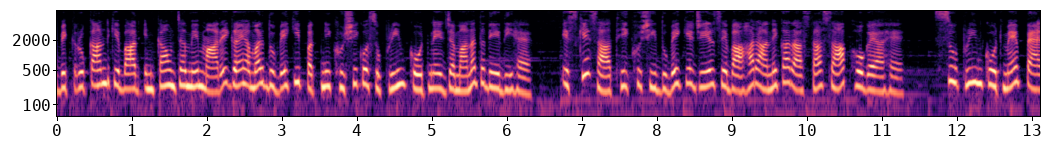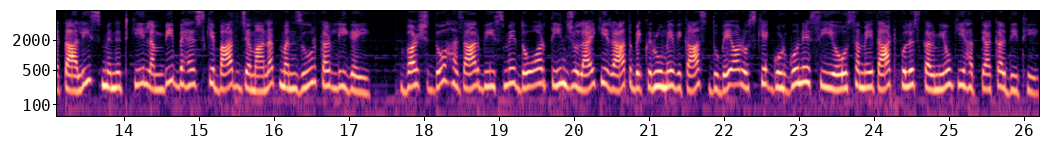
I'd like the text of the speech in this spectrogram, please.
बिकरू कांड के बाद इनकाउंटर में मारे गए अमर दुबे की पत्नी खुशी को सुप्रीम कोर्ट ने जमानत दे दी है। इसके साथ ही खुशी दुबे के जेल से बाहर आने का रास्ता साफ़ हो गया है। सुप्रीम कोर्ट में 45 मिनट की लंबी बहस के बाद जमानत मंजूर कर ली गई। वर्ष 2020 में 2 और 3 जुलाई की रात बिकरू में विकास दुबे और उसके गुड़गो ने सीईओ समेत आठ पुलिस कर्मियों की हत्या कर दी थी।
